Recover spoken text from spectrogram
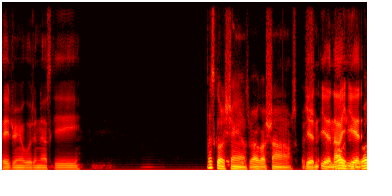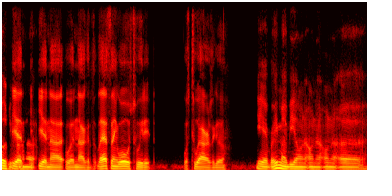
Adrian Wojnarowski. Let's go to Shams, bro. I got Shams. Yeah, n- yeah, nah, Woj yeah, Woj yeah, fucking n- up. yeah, nah. Well, nah. 'cause the last thing Woj tweeted was two hours ago. Yeah, bro. He might be on on a on a uh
